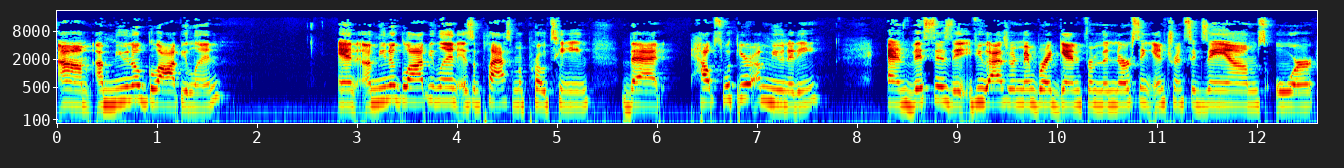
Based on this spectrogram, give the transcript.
um, immunoglobulin. And immunoglobulin is a plasma protein that helps with your immunity. And this is, if you guys remember again from the nursing entrance exams or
